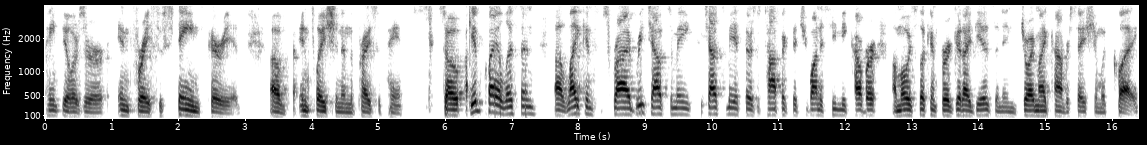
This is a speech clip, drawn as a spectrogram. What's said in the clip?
paint dealers are in for a sustained period of inflation in the price of paint. So give Clay a listen, uh, like and subscribe. Reach out to me. Reach out to me if there's a topic that you want to see me cover. I'm always looking for good ideas and enjoy my conversation with Clay.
